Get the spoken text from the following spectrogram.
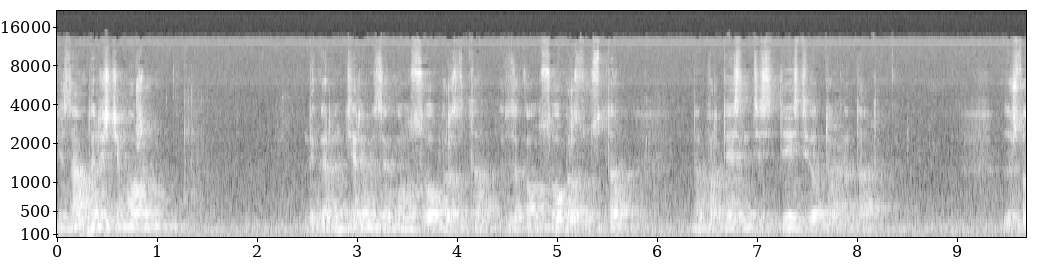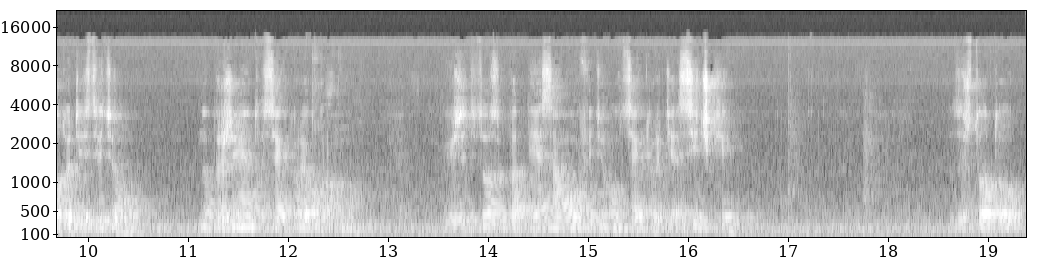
не знам дали ще можем да гарантираме законосъобразността на протестните си действия от тук нататък. Защото действително напрежението в сектора е огромно. Виждате, този път не е само в един от секторите, а всички. Защото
